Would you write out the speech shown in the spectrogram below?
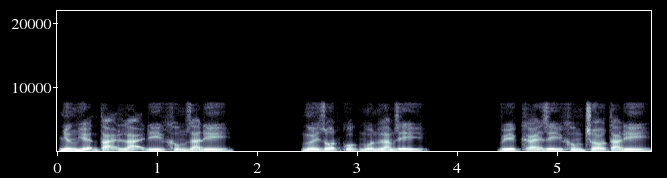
nhưng hiện tại lại đi không ra đi. người rốt cuộc muốn làm gì? Vì cái gì không cho ta đi?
